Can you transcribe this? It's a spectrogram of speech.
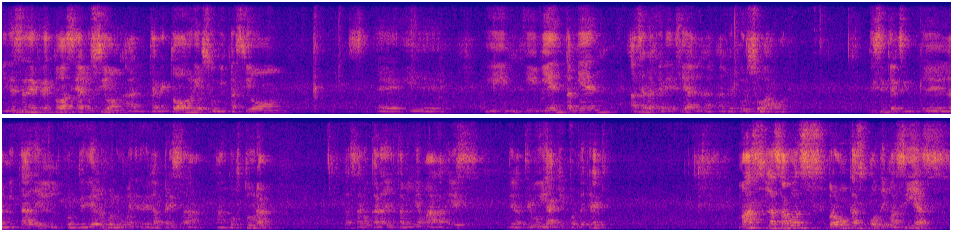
y en ese decreto hace alusión al territorio, su ubicación eh, y, bien también hace referencia al, recurso agua. Dice que la mitad del contenido de los volúmenes de la presa Angostura, Lázaro Cárdenas también llamada, es de la tribu Yaqui por decreto. Más las aguas broncas o demasías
